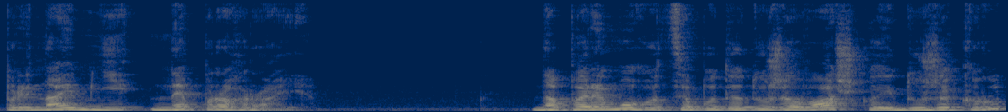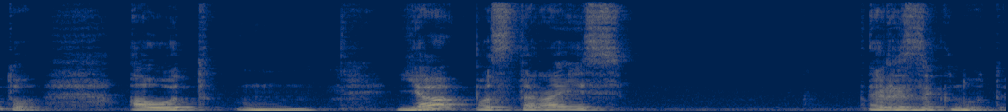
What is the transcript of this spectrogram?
принаймні не програє. На перемогу це буде дуже важко і дуже круто. А от м, я постараюсь ризикнути.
